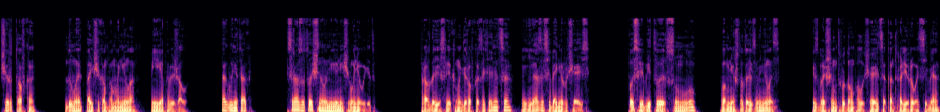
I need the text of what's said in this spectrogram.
«Чертовка!» — думает, пальчиком поманила, и я побежал. Как бы не так, сразу точно у нее ничего не выйдет. Правда, если командировка затянется, я за себя не ручаюсь. После битвы с Сунлу во мне что-то изменилось, и с большим трудом получается контролировать себя,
